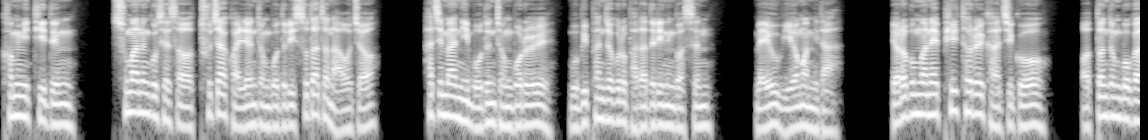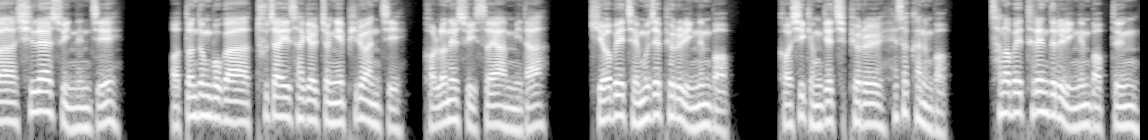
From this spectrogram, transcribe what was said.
커뮤니티 등 수많은 곳에서 투자 관련 정보들이 쏟아져 나오죠. 하지만 이 모든 정보를 무비판적으로 받아들이는 것은 매우 위험합니다. 여러분만의 필터를 가지고 어떤 정보가 신뢰할 수 있는지, 어떤 정보가 투자 의사결정에 필요한지 걸러낼 수 있어야 합니다. 기업의 재무제표를 읽는 법, 거시 경제 지표를 해석하는 법, 산업의 트렌드를 읽는 법 등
